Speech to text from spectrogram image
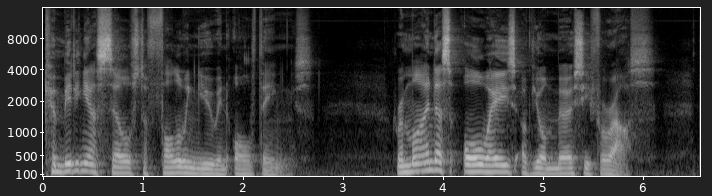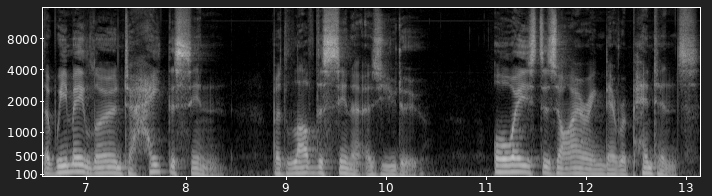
committing ourselves to following you in all things. Remind us always of your mercy for us, that we may learn to hate the sin, but love the sinner as you do always desiring their repentance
